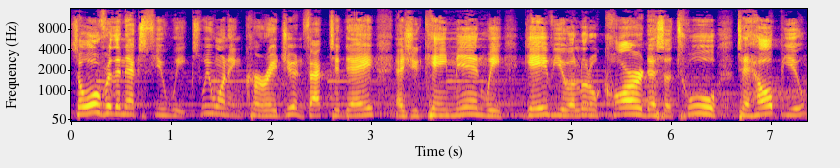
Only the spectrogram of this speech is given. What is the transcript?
So, over the next few weeks, we want to encourage you. In fact, today, as you came in, we gave you a little card as a tool to help you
